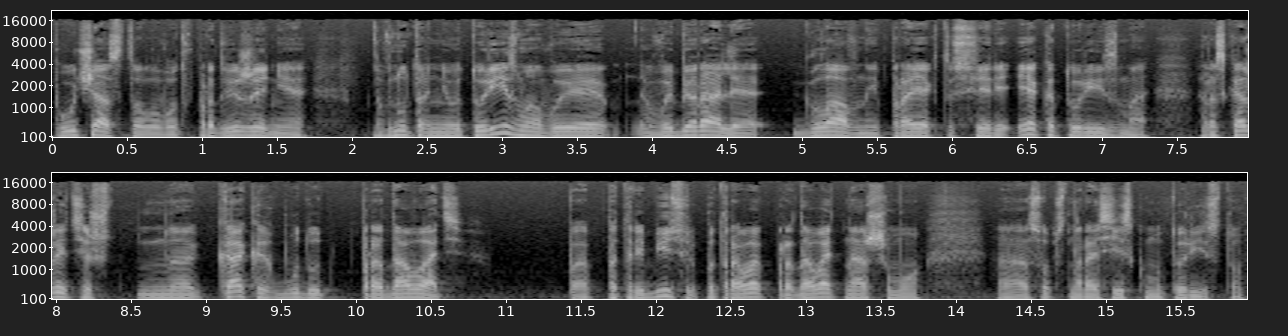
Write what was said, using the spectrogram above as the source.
поучаствовало вот в продвижении внутреннего туризма. Вы выбирали главные проекты в сфере экотуризма. Расскажите, как их будут продавать потребителю, продавать нашему, э, собственно, российскому туристу?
